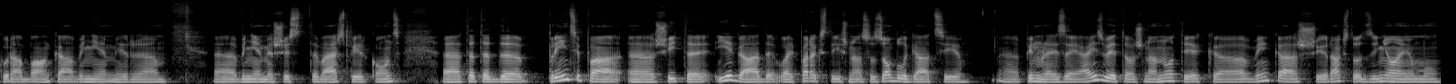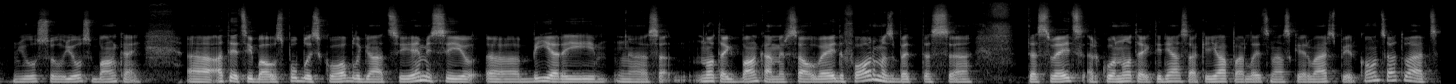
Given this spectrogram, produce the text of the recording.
kurā bankā viņiem ir. Viņiem ir šis vērtspapīra konts. Tad, tad, principā, šī iegāde vai parakstīšanās uz obligāciju pirmreizējā izvietošanā notiek vienkārši rakstot ziņojumu jūsu, jūsu bankai. Attiecībā uz publisko obligāciju emisiju bija arī noteikti bankām ir sava veida formas, bet tas tas veids, ar ko noteikti ir jāsāk, ir jāpārliecinās, ka ir vērtspapīra konts atvērts.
